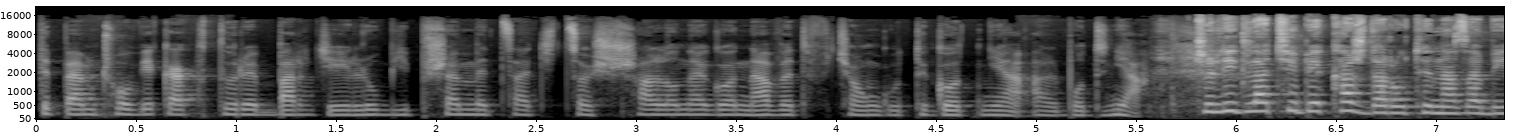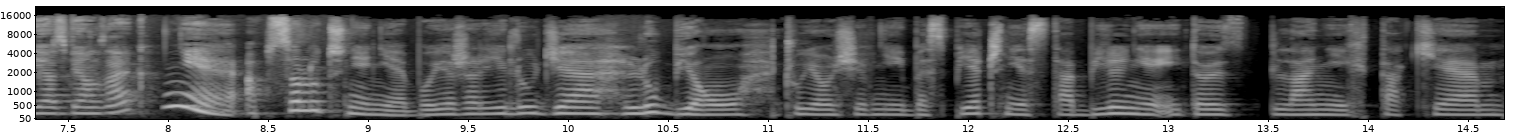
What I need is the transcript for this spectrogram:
typem człowieka, który bardziej lubi przemycać coś szalonego nawet w ciągu tygodnia albo dnia. Czyli dla ciebie każda rutyna zabija związek? Nie, absolutnie nie, bo jeżeli ludzie lubią, czują się w niej bezpiecznie, stabilnie i to jest dla nich takie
